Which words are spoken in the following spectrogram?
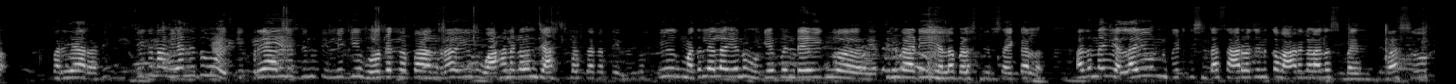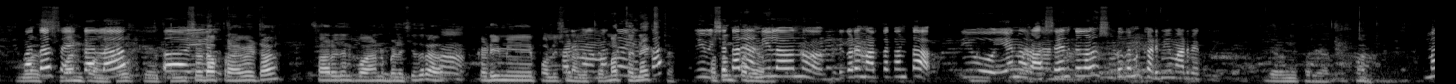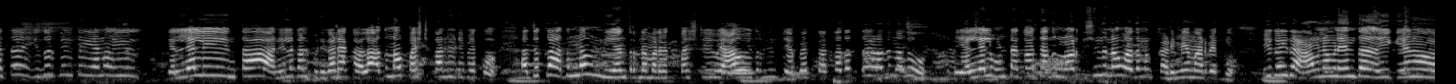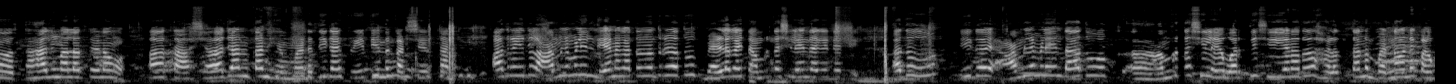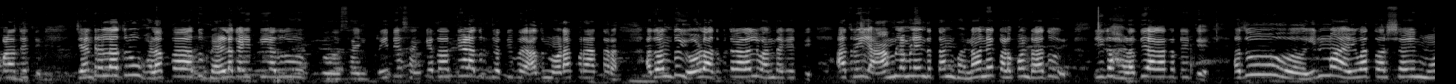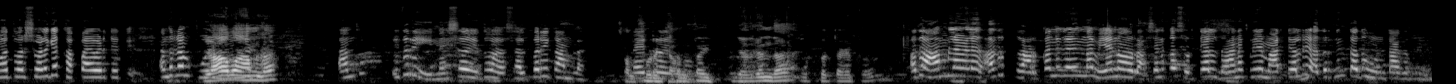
ಪರಿಹಾರ ರೀ ಈಗ ನಾವ್ ಏನಿದು ಈಗ ಬರೀ ಅಲ್ಲಿದ್ದಿಂದ ಇಲ್ಲಿಗೆ ಹೋಗ್ಬೇಕಪ್ಪ ಅಂದ್ರ ಈಗ ವಾಹನಗಳನ್ನ ಜಾಸ್ತಿ ಬಳಸಾಕತ್ತೀವಿ. ಈಗ ಮೊದಲೆಲ್ಲ ಏನು ಹೊಗೆ ಬಂಡೆ ಈಗ ಎತ್ತಿನ ಗಾಡಿ ಎಲ್ಲ ಬಳಸ್ತೀವಿ ಸೈಕಲ್ ಅದನ್ನ ನಾವ್ ಎಲ್ಲ ಇವ್ರನ್ನ ಸಾರ್ವಜನಿಕ ವಾಹನಗಳಾದ ಬಸ್ಸು ಮತ್ತ ಸೈಕಲ್ ಪ್ರೈವೇಟ್ ಸಾರ್ವಜನಿಕ ವಾಹನ ಬೆಳೆಸಿದ್ರ ಕಡಿಮೆ ಪೊಲ್ಯೂಷನ್ ಆಗುತ್ತೆ. ಮತ್ತೆ ನೆಕ್ಸ್ಟ್ ಈ ವಿಷಕಾರಿ ಅನಿಲವನ್ನು ಬಿಡುಗಡೆ ಮಾಡ್ತಕ್ಕಂತ ಇವು ಏನು ರಾಸಾಯನಿಕಗಳು ಸುಡೋದನ್ನ ಕಡಿಮೆ ಮಾಡ್ಬೇಕ್ರಿ. ಎರಡನೇ ಪರಿಹಾರ. ಮತ್ತೆ ಮತ್ತೆ ಇದ್ರಕ್ಕಿಂತ ಏನು ಈ ಎಲ್ಲೆಲ್ಲಿ ಇಂತಹ ಅನಿಲಗಳು ಬಿಡುಗಡೆ ಆಗಲ್ಲ ಅದನ್ನ ನಾವು ಫಸ್ಟ್ ಕಂಡು ಹಿಡಿಬೇಕು. ಅದಕ್ಕೆ ಅದನ್ನ ನಾವು ನಿಯಂತ್ರಣ ಮಾಡ್ಬೇಕು. ಫಸ್ಟ್ ಯಾವ ಇದ್ರಿಂದ ಎಫೆಕ್ಟ್ ಆಗ್ತದಂತ ಹೇಳೋದನ್ನ ಅದು. ಎಲ್ಲೆಲ್ಲಿ ಉಂಟಾಗತ್ತೆ ಅದನ್ನ ನೋಡ್ಕಿಸಿಂದ ನಾವು ಅದನ್ನ ಕಡಿಮೆ ಮಾಡ್ಬೇಕು. ಈಗ ಇದು ಆಮ್ಲಮಳೆಯಿಂದ ಈಗ ಏನು ತಾಜ್ ಮಹಲ್ ಅಂತೇಳಿ ನಾವು, ಆ ತ ಶಹಜಾನ್ ಮಡದಿಗ ಪ್ರೀತಿಯಿಂದ ಕಟ್ಸಿರ್ತಾನೆ. ಆದ್ರೆ ಇದು ಆಮ್ಲಮಳೆಯಿಂದ ಏನಾಗತ್ತದ ಅಂದ್ರೆ ಅದು ಬೆಳ್ಳಗೈತೆ ಅಮೃತ ಶಿಲೆಯಿಂದ ಆಗೈತೈತಿ. ಅದು ಈಗ ಆಮ್ಲಮಳೆಯಿಂದ ಅದು ಅಮೃತಶಿಲೆ ಅಮೃತ ಶಿಲೆ ವರ್ತಿಸಿ ಏನಾದ್ರು ಹಳ ತನ್ನ ಬಣ್ಣವನ್ನೇ ಕಳ್ಕೊಳತೈತಿ. ಜನರೆಲ್ಲಾದ್ರೂ ಹೊಳಪ ಅದು ಬೆಳ್ಳಗೈತಿ ಅದು ಪ್ರೀತಿಯ ಸಂಕೇತ ಅಂತೇಳಿ ಅದ್ರ ಜೊತೆ ಅದು ನೋಡಕ್ ಬರತ್ತಾರ. ಅದೊಂದು ಏಳು ಅದ್ಭುತಗಳಲ್ಲಿ ಒಂದಾಗೈತಿ. ಆದ್ರೆ ಈ ಆಮ್ಲಮಳೆಯಿಂದ ತನ್ನ ಬಣ್ಣವನ್ನೇ ಕಳ್ಕೊಂಡ್ರ ಅದು ಈಗ ಹಳದಿ ಆಗಾಕತೈತಿ. ಅದು ಇನ್ನು ಐವತ್ತು ವರ್ಷ ಇನ್ ಮೂವತ್ತು ವರ್ಷ ಒಳಗೆ ಕಪ್ಪಾಗ್ಬಿಡ್ತೈತಿ. ಅಂದ್ರೆ ನಮ್ಮ ಆಮ್ಲ? ಅಂದ್ರೆ ಇದ್ರಿ ನೆಸ ನೆಕ್ಸ್ಟ್ ಇದು ಸಲ್ಫರಿಕ್ ಆಮ್ಲ. ಅದು ಆಮ್ಲ ಅದ್ರ ಕಾರ್ಖಾನೆಗಳಿಂದ ನಾವ್ ಏನು ರಾಸಾಯನಿಕ ಸುಡ್ತೇವಲ್ಲ ದಹನ ಕ್ರಿಯೆ ಮಾಡ್ತೇವಲ್ರಿ ಅದ್ರದಿಂದ ಅದು ಉಂಟಾಗುತ್ತೆ.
